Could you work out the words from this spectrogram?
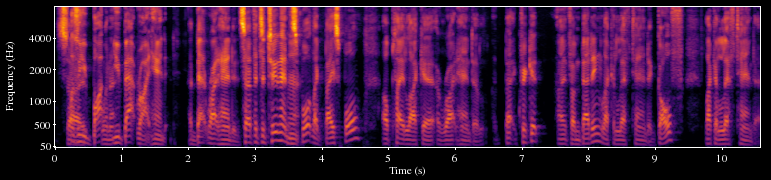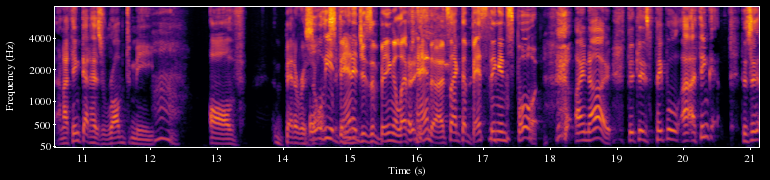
So, oh, so you, bat, I- you bat right-handed. I bat right-handed. So if it's a two-handed Yeah. sport like baseball, I'll play like a, a right-hander. But cricket, uh, if I'm batting, like a left-hander. Golf, like a left-hander. And I think that has robbed me Ah. of better results. All the in- advantages of being a left-hander. it's like the best thing in sport. I know because people. I I think there's a.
